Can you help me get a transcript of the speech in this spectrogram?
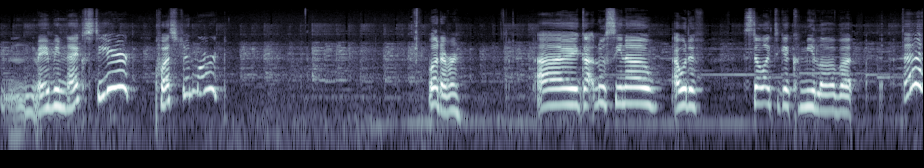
Maybe next year? Question mark? Whatever. I got Lucina. I would have still liked to get Camila, but eh,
